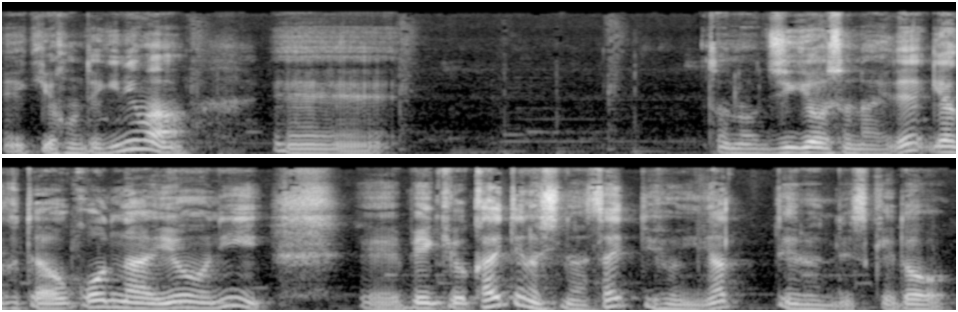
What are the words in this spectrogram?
えー、基本的には、えー、その事業所内で虐待が起こらないように、えー、勉強改定のしなさいっていうふうになってるんですけど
